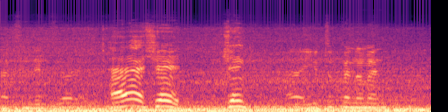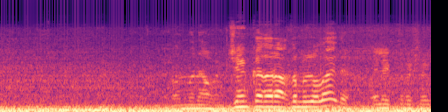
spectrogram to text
Taksim delisi var ya. He şey. Cenk. Ee, YouTube fenomen. Aman abi. Cenk kadar aklımız olaydı. Elektroşok.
